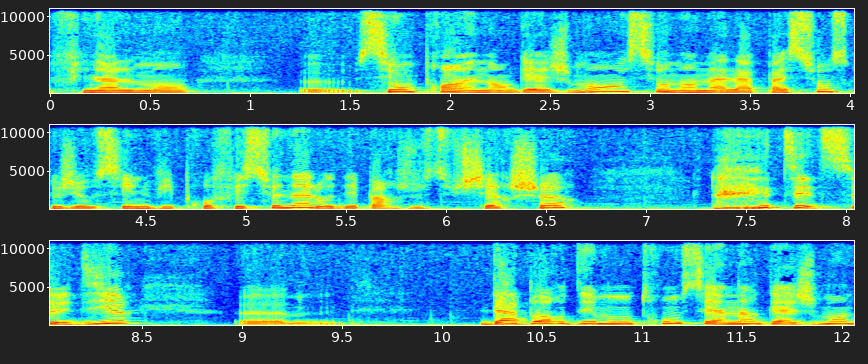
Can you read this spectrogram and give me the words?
finalement, si on prend un engagement, si on en a la passion, parce que j'ai aussi une vie professionnelle. Au départ, je suis chercheur, était de se dire. D'abord, démontrons, c'est un engagement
